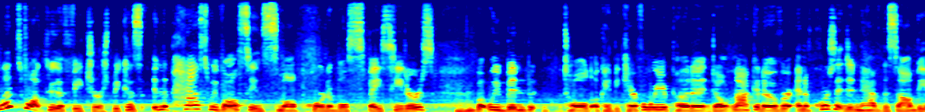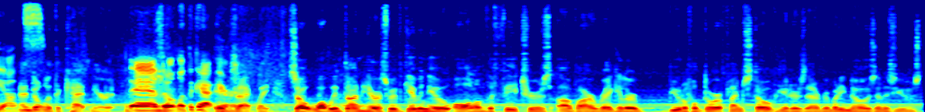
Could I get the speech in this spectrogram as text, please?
Let's walk through the features because in the past we've all seen small portable space heaters, Mm-hmm. but we've been told, okay, be careful where you put it, don't knock it over, and of course it didn't have this ambiance. and don't let the cat near it. And don't let the cat near it. Exactly. So what we've done here is we've given you all of the features of our regular beautiful Duraflame stove heaters that everybody knows and has used.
